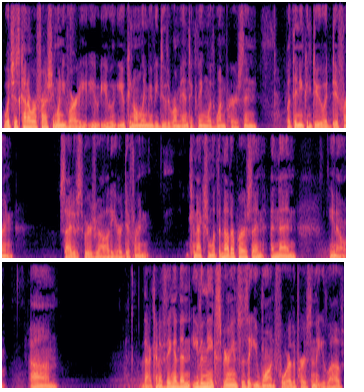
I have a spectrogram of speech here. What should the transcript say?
which is kind of refreshing when you've already, you, you, you can only maybe do the romantic thing with one person, but then you can do a different side of spirituality or a different connection with another person. And then, you know, um, that kind of thing. And then even the experiences that you want for the person that you love,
